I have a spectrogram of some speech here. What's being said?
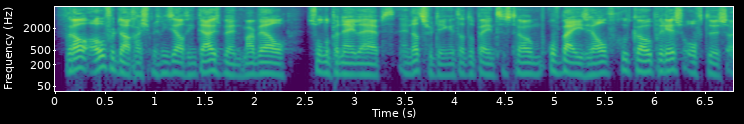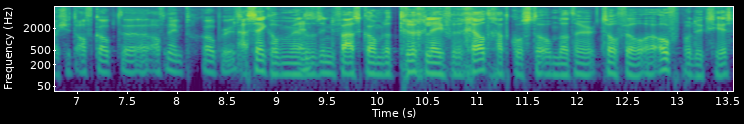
Vooral overdag, als je misschien zelf niet thuis bent, maar wel zonnepanelen hebt en dat soort dingen. Dat opeens de stroom of bij jezelf goedkoper is. Of dus als je het afkoopt, eh, afneemt, goedkoper is. Ja, zeker op het moment En- dat we in de fase komen dat terugleveren geld gaat kosten, omdat er zoveel eh, overproductie is.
